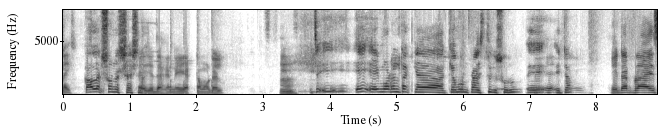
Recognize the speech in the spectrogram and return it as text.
নাই। কালেকশনের শেষ। এই যে দেখেন এই একটা মডেল আচ্ছা এই- এই এই মডেলটা কেমন প্রাইস থেকে শুরু? এটা? এটার প্রাইস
